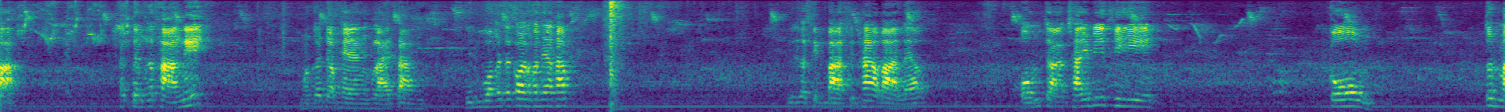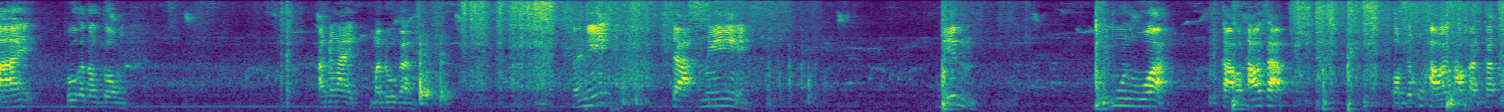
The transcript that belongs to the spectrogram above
ให้เต็มกระถางนี้ มันก็จะแพงหลายตังค์ดินบัวก็จะก้อนคนนี้ครับนี่ก็สิบบาทสิบห้าบาทแล้ว ผมจะใช้วิธี โกง ต้นไม้พูดกันตรงๆทำยังไงมาดูกันในนี้จะมีดินปุ๋ยมูลวัวกาบมะพร้าวสับผมจะคลุกเคล้าให้เข้ากันครับ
